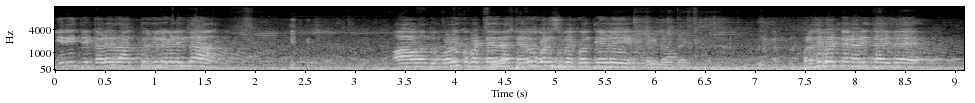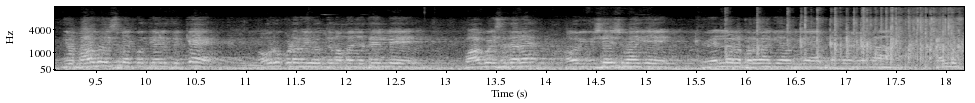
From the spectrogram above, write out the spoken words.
ಈ ರೀತಿ ಕಳೆದ ಹತ್ತು ದಿನಗಳಿಂದ ಆ ಒಂದು ಕೊಳಕು ಬಟ್ಟೆಯನ್ನ ತೆರವುಗೊಳಿಸಬೇಕು ಅಂತ ಹೇಳಿ ಪ್ರತಿಭಟನೆ ನಡೀತಾ ಇದೆ. ನೀವು ಭಾಗವಹಿಸಬೇಕು ಅಂತ ಹೇಳಿದ್ದಕ್ಕೆ ಅವರು ಕೂಡ ಇವತ್ತು ನಮ್ಮ ಜೊತೆಯಲ್ಲಿ ಭಾಗವಹಿಸಿದ್ದಾರೆ. ಅವರಿಗೆ ವಿಶೇಷವಾಗಿ ಇವೆಲ್ಲರ ಪರವಾಗಿ ಅವರಿಗೆ ಅಭಿನಂದನೆಗಳನ್ನ ಸಲ್ಲಿಸ್ತೀನಿ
